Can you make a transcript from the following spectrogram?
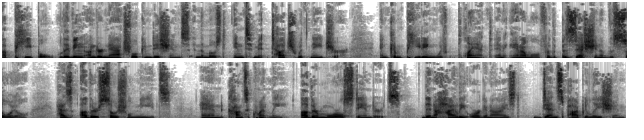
A people living under natural conditions in the most intimate touch with nature and competing with plant and animal for the possession of the soil has other social needs and consequently other moral standards than a highly organized, dense population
